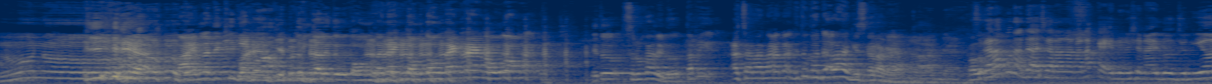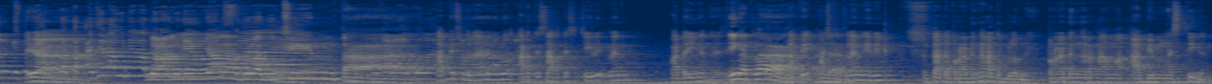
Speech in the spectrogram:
Nunu. Iya, mainlah di keyboard tunggal itu tong teng tong tong teng teng tong tong. Itu seru kali loh. Tapi acara anak-anak itu nggak ada lagi sekarang ya. Nggak ada. Kalau Sekarang pun ada acara anak-anak kayak Indonesian Idol Junior gitu Iya. kan. Tetap aja lagunya lagu-lagu nyanyinya lagu-lagu cinta. Tapi sebenarnya dulu artis-artis cilik kalian pada ingat gak sih? Ingat lah. Tapi pasti Ada. kalian ini entah ada pernah dengar atau belum nih? Pernah dengar nama Abim Ngesti nggak?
